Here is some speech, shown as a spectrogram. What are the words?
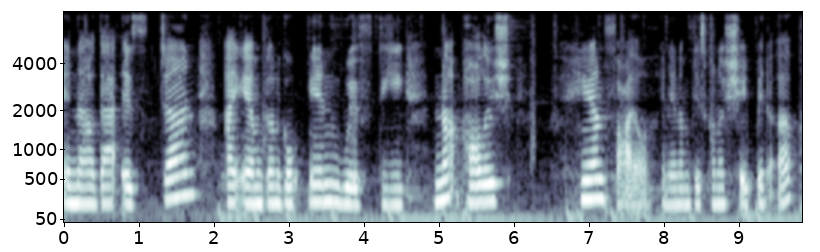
And now that is done, I am going to go in with the not polish hand file and then I'm just going to shape it up.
